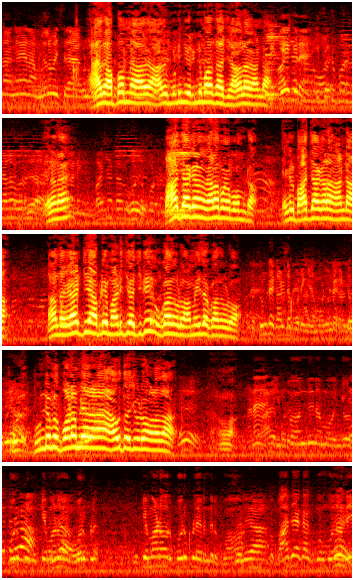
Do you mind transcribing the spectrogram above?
நான் அது அப்பம் அது- அது முடிஞ்சு ரெண்டு மாசம் ஆச்சு அதெல்லாம் வேண்டாம். என்னண்ணே? பாஜக வேலை பார்க்க போக மாட்டோம். எங்களுக்கு பாஜக வேண்டாம். நான் அந்த வேட்டியை அப்படியே மடிச்சு வச்சுட்டு உட்காந்து விடுவோம் அமைதியா உட்காந்து விடுவோம். இந்த துண்டை கழட்ட போறீங்க அந்த துண்டை கழட்ட போறீங்க துண்டு போட முடியாதுண்ணா அவுத்து வச்சு விடுவோம் அவ்வளவுதான் ஆமா ஆனா இப்ப வந்து நம்ம இங்க ஒரு பொறுப்பு முக்கியமான ஒரு பொறுப்புல முக்கியமான ஒரு பொறுப்புல இருந்திருக்கோம். இப்ப பாஜக போகும்போது அதே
